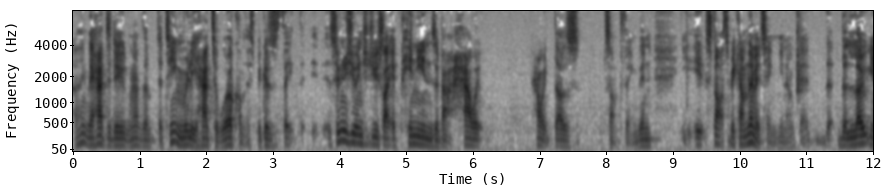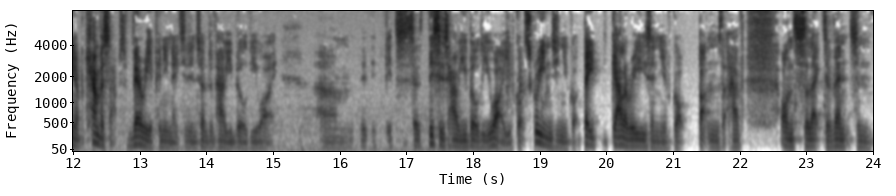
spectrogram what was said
I think they had to do. The, the team really had to work on this because they, as soon as you introduce like opinions about how it how it does something, then it starts to become limiting. You know, the, the, low, you know, Canvas apps very opinionated in terms of how you build UI. Um, it, it, it, says this is how you build a UI. You've got screens and you've got date galleries and you've got buttons that have on select events and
